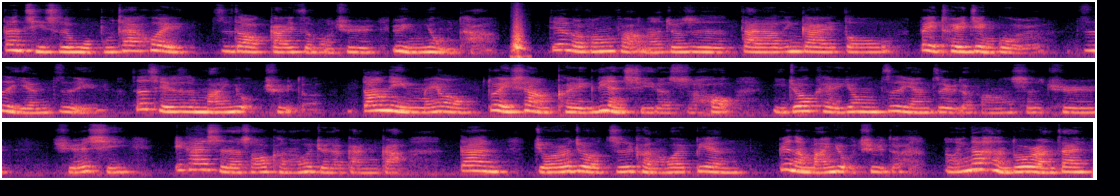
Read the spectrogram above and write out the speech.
但其实我不太会知道该怎么去运用它。第二个方法呢，就是大家应该都被推荐过的自言自语，这其实蛮有趣的。当你没有对象可以练习的时候，你就可以用自言自语的方式去学习。一开始的时候可能会觉得尴尬，但久而久之可能会变变得蛮有趣的。嗯，应该很多人在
